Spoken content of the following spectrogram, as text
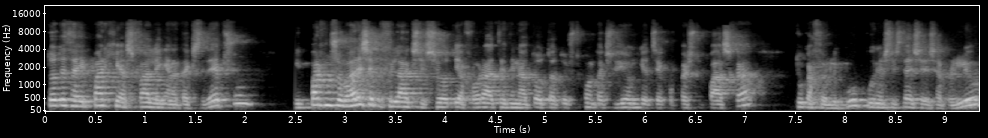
τότε θα υπάρχει ασφάλεια για να ταξιδέψουν. Υπάρχουν σοβαρές επιφυλάξεις σε ό,τι αφορά τη δυνατότητα τουριστικών ταξιδιών για τις διακοπές του Πάσχα, του Καθολικού, που είναι στις 4 Απριλίου,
